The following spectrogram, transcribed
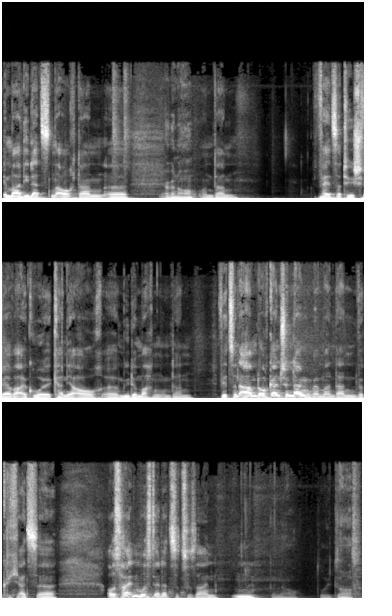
immer die Letzten auch dann. Äh, ja, genau. Und dann fällt es natürlich schwer, weil Alkohol kann ja auch äh, müde machen und dann wird so ein Abend auch ganz schön lang, wenn man dann wirklich als äh, aushalten muss, der Letzte zu sein. Mhm. Genau, so sieht's aus.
